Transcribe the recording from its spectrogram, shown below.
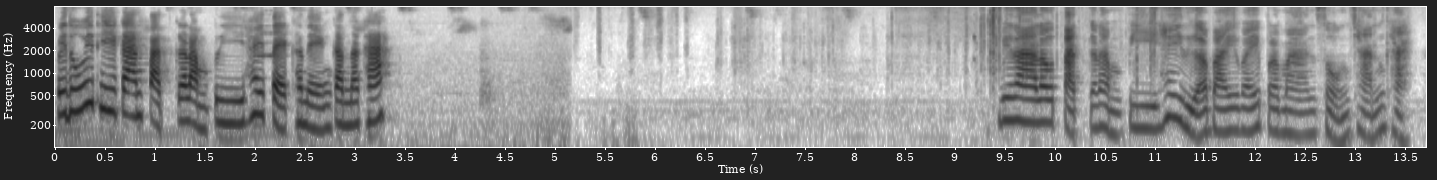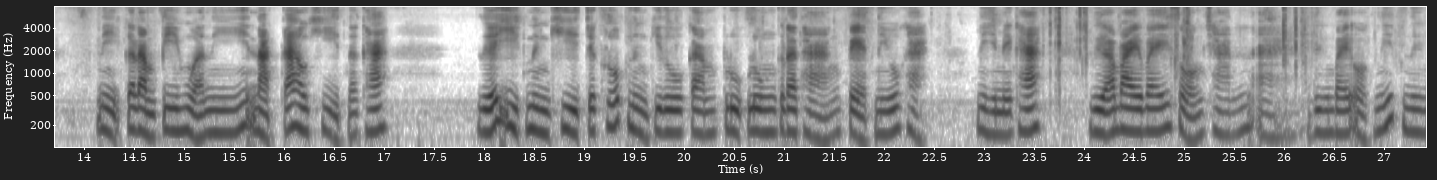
ไปดูวิธีการตัดกระหล่ำปลีให้แตกแขนงกันนะคะ เวลาเราตัดกระหล่ำปีให้เหลือใบไว้ประมาณสองชั้นค่ะ นี่กระหล่ำปีหัวนี้หนักเก้าขีดนะคะ เหลืออีกหนึ่งขีดจะครบหนึ่งกิโลกรัมปลูกลงกระถางแปดนิ้วค่ะ นี่เห็นไหมคะ เหลือใบไว้สองชั้น อ่า ดึงใบออกนิดนึง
